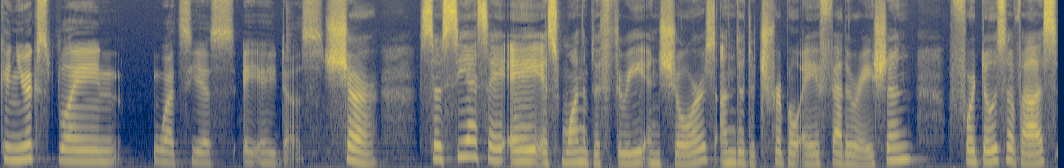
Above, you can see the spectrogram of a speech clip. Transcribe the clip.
Can you explain what CSAA does? Sure. So, CSAA is one of the three insurers under the AAA Federation. For those of us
